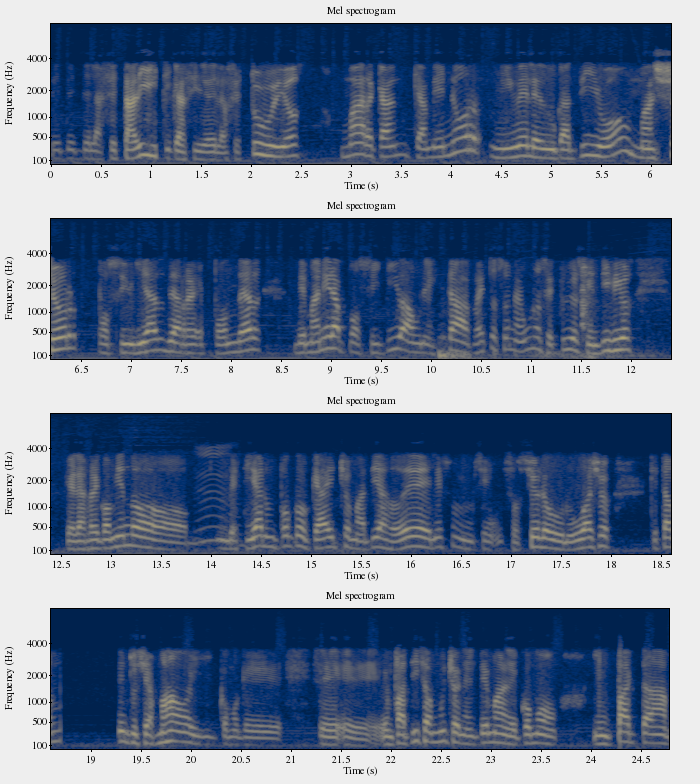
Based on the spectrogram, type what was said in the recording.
de, las estadísticas y de los estudios marcan que a menor nivel educativo, mayor posibilidad de responder de manera positiva a una estafa. Estos son algunos estudios científicos que les recomiendo mm. investigar un poco que ha hecho Matías Dodel, es un sociólogo uruguayo que está muy entusiasmado y como que se eh, enfatiza mucho en el tema de cómo impacta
